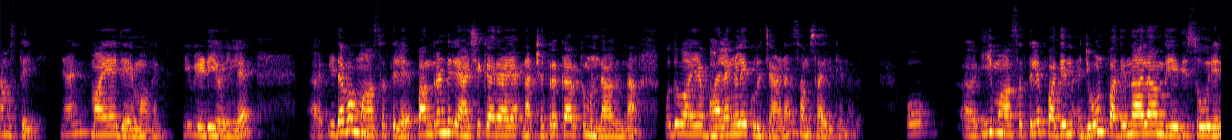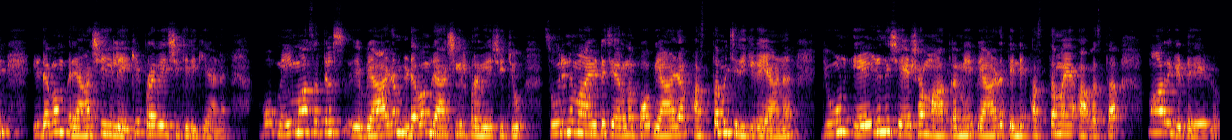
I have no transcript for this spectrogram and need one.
നമസ്തേ. ഞാൻ മായ ജയമോഹൻ. ഈ വീഡിയോയിൽ ഇടവ മാസത്തിലെ പന്ത്രണ്ട് രാശിക്കാരായ നക്ഷത്രക്കാർക്കും ഉണ്ടാകുന്ന പൊതുവായ ഫലങ്ങളെക്കുറിച്ചാണ് സംസാരിക്കുന്നത്. അപ്പോൾ ഈ മാസത്തിൽ പതി ജൂൺ പതിനാലാം തീയതി സൂര്യൻ ഇടവം രാശിയിലേക്ക് പ്രവേശിച്ചിരിക്കുകയാണ്. അപ്പോൾ മെയ് മാസത്തിൽ വ്യാഴം ഇടവം രാശിയിൽ പ്രവേശിച്ചു. സൂര്യനുമായിട്ട് ചേർന്നപ്പോൾ വ്യാഴം അസ്തമിച്ചിരിക്കുകയാണ്. ജൂൺ ഏഴിന് ശേഷം മാത്രമേ വ്യാഴത്തിന്റെ അസ്തമയ അവസ്ഥ മാറിക്കിട്ടുകയുള്ളൂ.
